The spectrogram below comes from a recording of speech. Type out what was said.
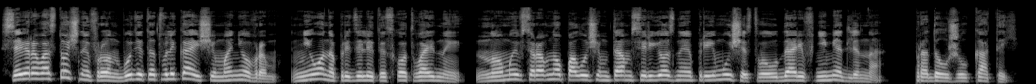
Северо-восточный фронт будет отвлекающим маневром. Не он определит исход войны, но мы все равно получим там серьезное преимущество, ударив немедленно, продолжил Катей.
